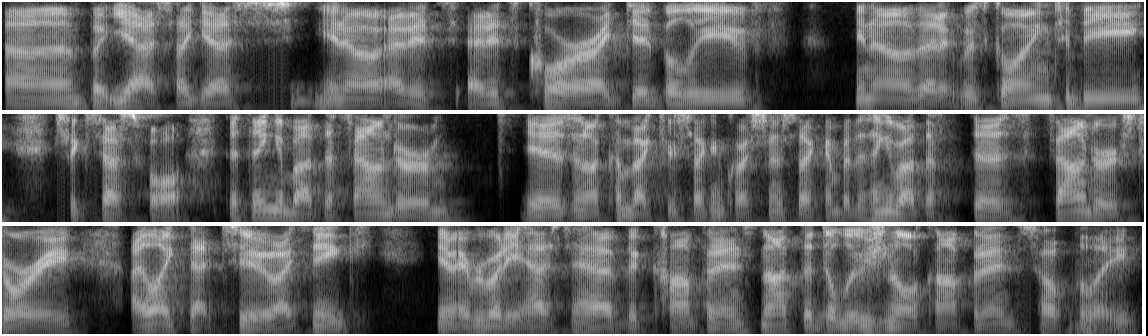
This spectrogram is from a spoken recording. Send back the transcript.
Um, but yes, I guess, you know, at its, at its core, I did believe, you know, that it was going to be successful. The thing about the founder is, and I'll come back to your second question in a second, but the thing about the, the founder story, I like that too. I think, you know everybody has to have the confidence, not the delusional confidence, hopefully,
